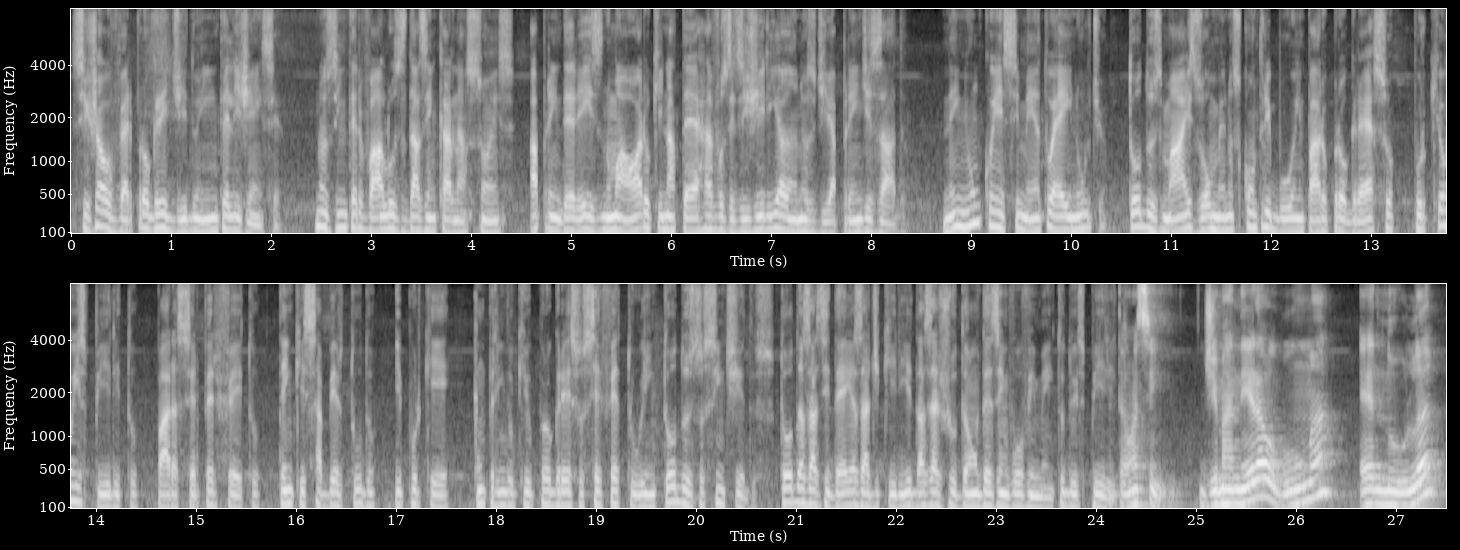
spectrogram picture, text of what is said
se já houver progredido em inteligência. Nos intervalos das encarnações, aprendereis numa hora o que na Terra vos exigiria anos de aprendizado. Nenhum conhecimento é inútil, todos mais ou menos contribuem para o progresso, porque o espírito, para ser perfeito, tem que saber tudo, e porque, cumprindo que o progresso se efetue em todos os sentidos. Todas as ideias adquiridas ajudam o desenvolvimento do espírito. Então, assim, de maneira alguma é nula,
